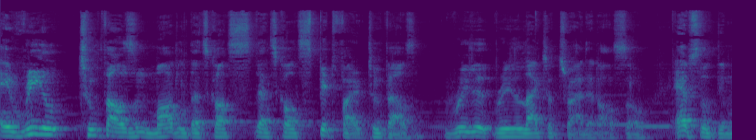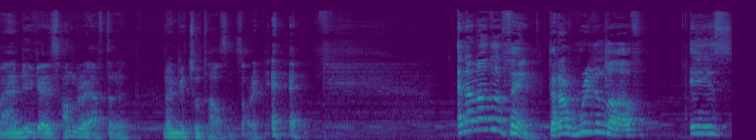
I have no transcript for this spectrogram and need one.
a real 2000 model that's called, that's called Spitfire 2000. Really, really like to try that also. Absolutely, my Amiga is hungry after it. Amiga 2000, sorry. and another thing that I really love is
